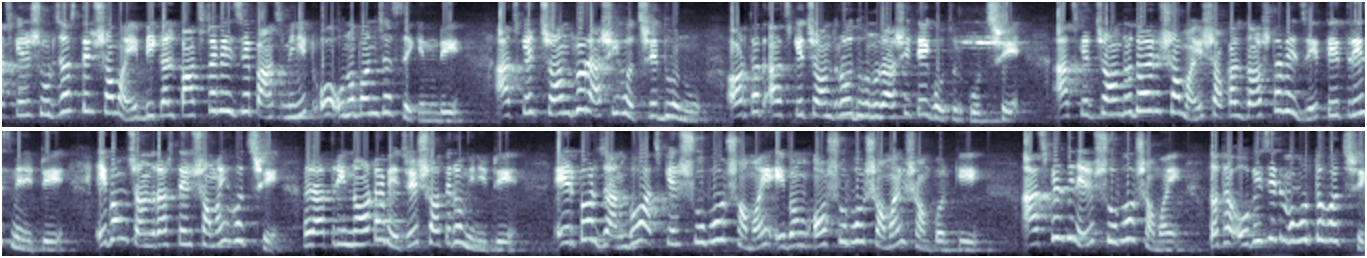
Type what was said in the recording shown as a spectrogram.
আজকের সূর্যাস্তের সময় বিকাল পাঁচটা বেজে পাঁচ মিনিট ও উনপঞ্চাশ সেকেন্ডে। আজকের চন্দ্র রাশি হচ্ছে ধনু, অর্থাৎ আজকে চন্দ্র ধনু রাশিতে গোচর করছে। আজকের চন্দ্রোদয়ের সময় সকাল দশটা বেজে তেত্রিশ মিনিটে এবং চন্দ্রাস্তের সময় হচ্ছে রাত্রি নটা বেজে সতেরো মিনিটে। এরপর জানব আজকের শুভ সময় এবং অশুভ সময় সম্পর্কে। আজকের দিনের শুভ সময় তথা অভিজিৎ মুহূর্ত হচ্ছে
